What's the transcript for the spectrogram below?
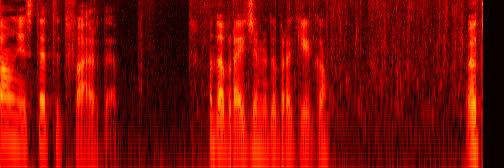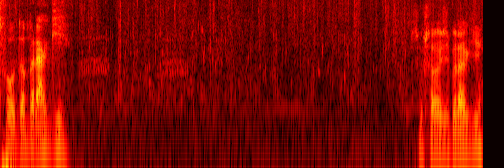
są niestety twarde. No dobra, idziemy do Bragiego. E, tfu, do Bragi. Słyszałeś bragi?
